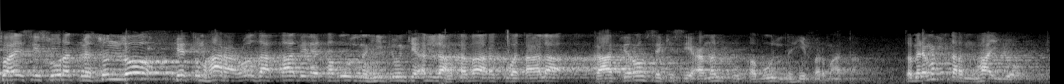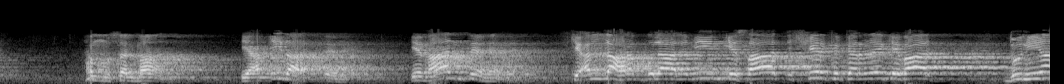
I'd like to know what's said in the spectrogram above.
तो ऐसी सूरत में सुन लो कि तुम्हारा रोजा काबिल कबूल नहीं, क्योंकि अल्लाह तबारक व ताला काफिरों से किसी अमल को कबूल नहीं फरमाता। तो मेरे मुहतरम भाइयों, हम मुसलमान, ये अकीदा रखते हैं, ये मानते हैं कि अल्लाह रब्बुल आलमीन के साथ शिरक करने के बाद दुनिया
